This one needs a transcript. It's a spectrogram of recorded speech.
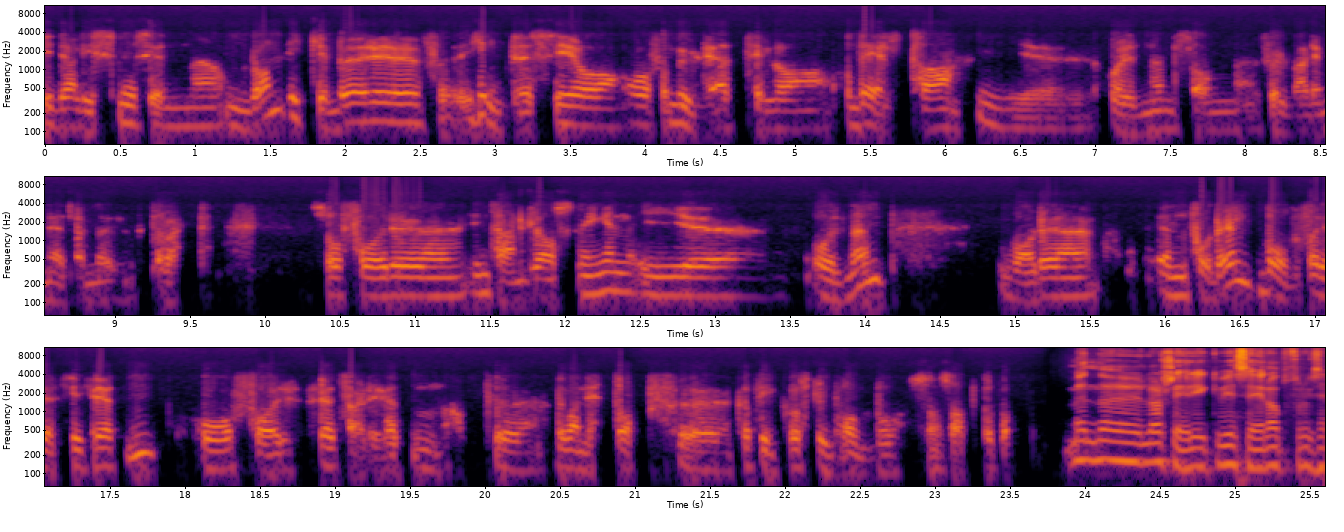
idealisme i sin eh, ungdom, ikke bør hindres i å, å få mulighet til å, å, delta i ordenen som fullverdige medlemmer etter hvert. Så for interngranskningen i ordenen var det en fordel både for rettssikkerheten og for rettferdigheten at det var nettopp Katinko Stubb Holmboe som satt på toppen. Men uh, Lars Erik, vi ser at f.eks.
